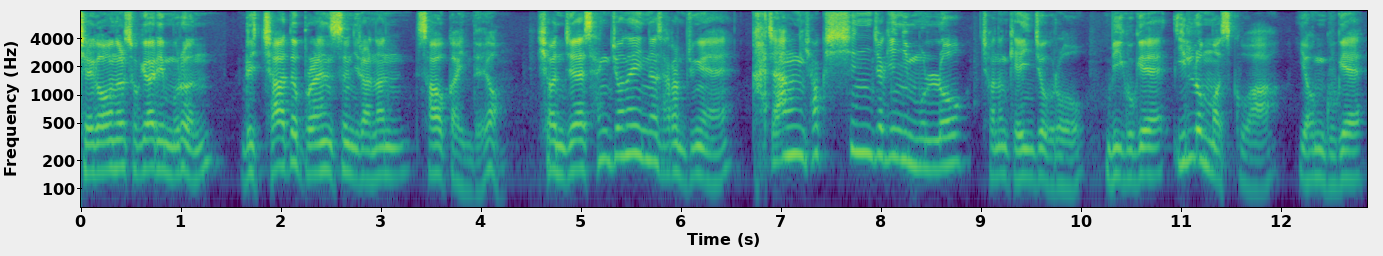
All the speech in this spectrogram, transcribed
제가 오늘 소개할 인물은 리차드 브랜슨이라는 사업가인데요. 현재 생존해 있는 사람 중에 가장 혁신적인 인물로 저는 개인적으로 미국의 일론 머스크와 영국의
